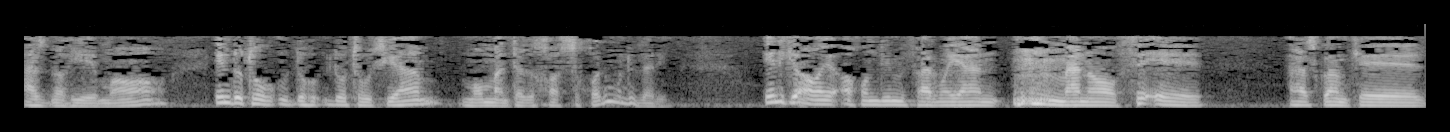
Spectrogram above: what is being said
از ناحیه ما این دو, دو, دو توصیه هم ما منطقه خاص خودمون رو داریم. اینی که آقای آخوندی میفرمایند منافع از کنم که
